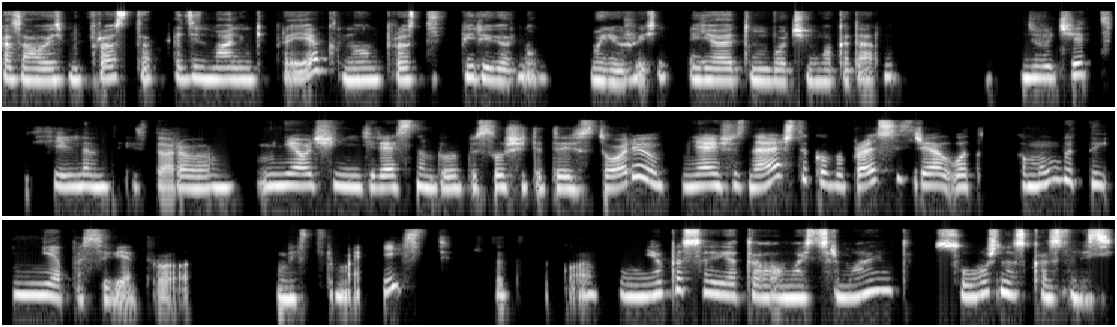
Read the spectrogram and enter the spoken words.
казалось бы, просто один маленький проект, но он просто перевернул мою жизнь. Я этому очень благодарна. Звучит сильно и здорово. Мне очень интересно было послушать эту историю. У меня еще, знаешь, такой вопрос созрел. Вот кому бы ты не посоветовала mastermind? Есть что-то такое? Не посоветовала mastermind? Сложно сказать.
